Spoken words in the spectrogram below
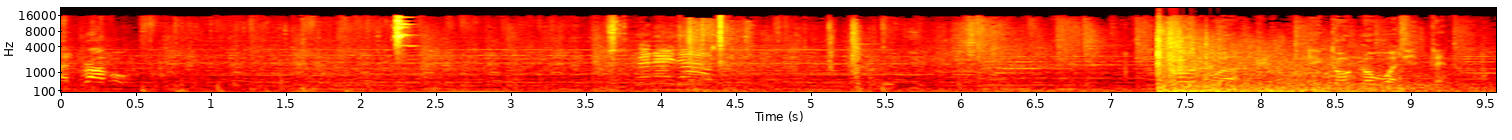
At Bravo. Grenade out! Good work. They don't know what hit them.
